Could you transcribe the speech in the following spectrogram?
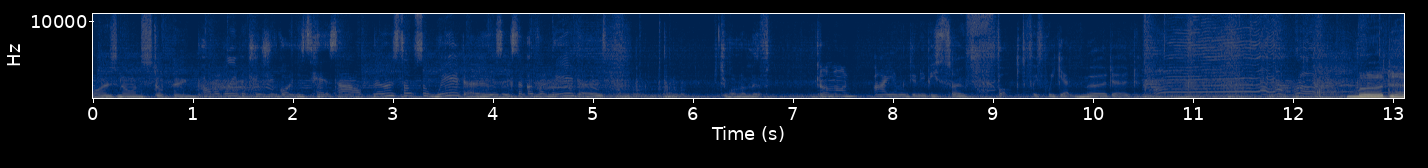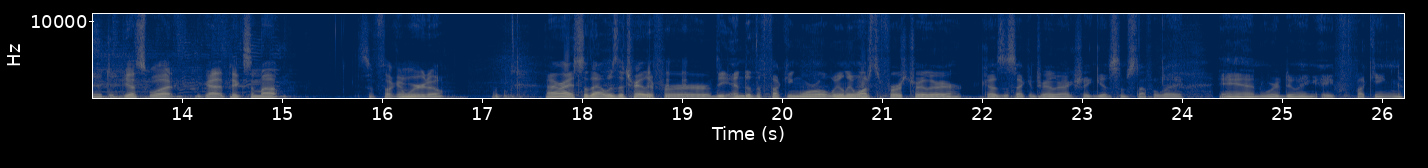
Why is no one stopping? Probably because you've got your tits out. No one stops the weirdos except other weirdos. Do you want a lift? Come on. I am gonna be so fucked if we get murdered. Murdered. Guess what? The guy that picks him up, it's a fucking weirdo. All right. So that was the trailer for the end of the fucking world. We only watched the first trailer because the second trailer actually gives some stuff away, and we're doing a fucking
